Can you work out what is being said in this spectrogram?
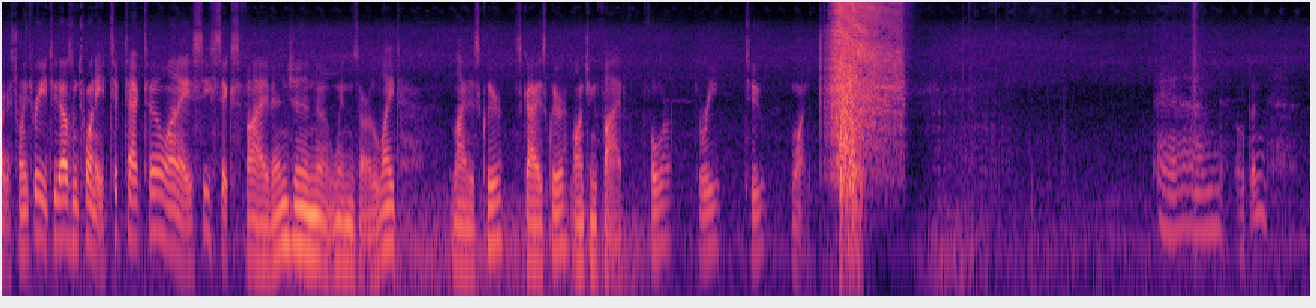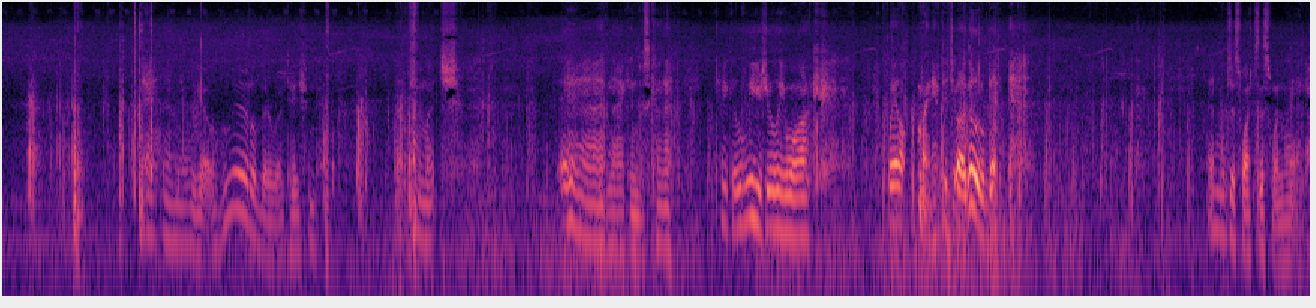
August 23, 2020. Tic-tac-toe on a C65 engine. Winds are light. Line is clear. Sky is clear. Launching five, four, three, two, one. And open. And there we go. A little bit of rotation. Not too much. And I can just kind of take a leisurely walk. Well, might have to jog a little bit. And we'll just watch this one land.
